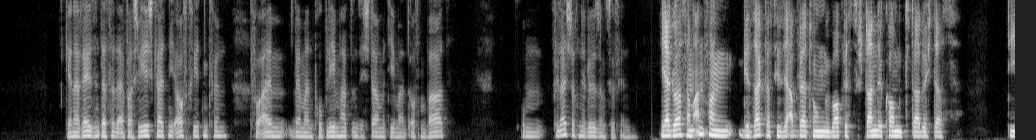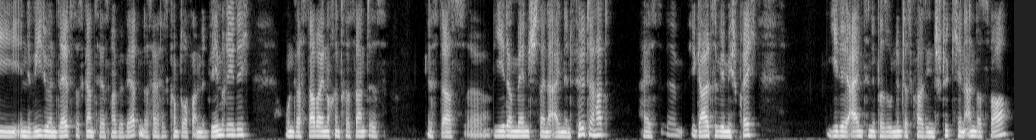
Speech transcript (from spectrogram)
Generell sind das halt einfach Schwierigkeiten, die auftreten können. Vor allem, wenn man ein Problem hat und sich damit jemand offenbart, um vielleicht auch eine Lösung zu finden. Ja, du hast am Anfang gesagt, dass diese Abwertung überhaupt erst zustande kommt, dadurch, dass die Individuen selbst das Ganze erstmal bewerten. Das heißt, es kommt darauf an, mit wem rede ich. Und was dabei noch interessant ist, ist, dass äh, jeder Mensch seine eigenen Filter hat. Heißt, äh, egal zu wem ich spreche, jede einzelne Person nimmt das quasi ein Stückchen anders wahr.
